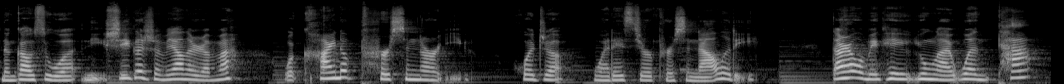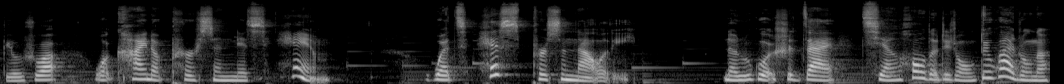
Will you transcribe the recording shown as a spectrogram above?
能告诉我你是一个什么样的人吗 ？What kind of person are you？或者 What is your personality？当然，我们也可以用来问他，比如说 What kind of person is him？What's his personality？那如果是在前后的这种对话中呢，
